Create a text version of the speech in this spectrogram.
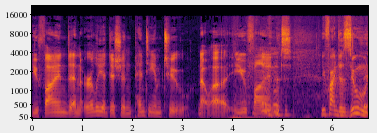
You find an early edition Pentium 2. No, uh, you find. You find a Zune.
